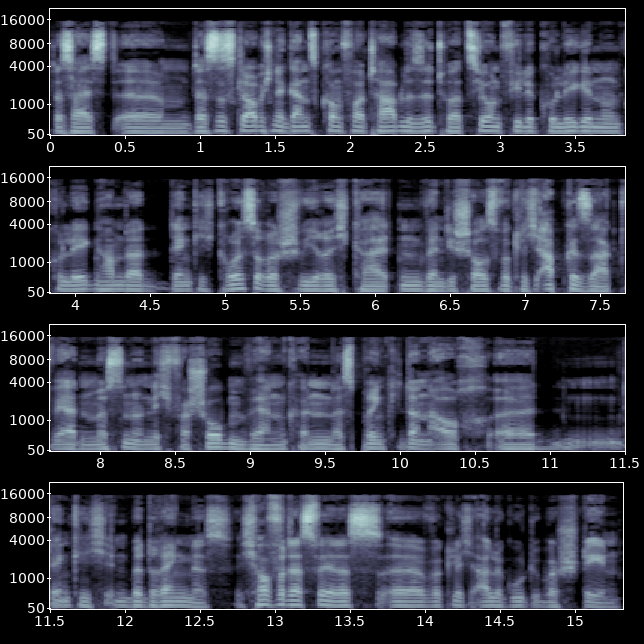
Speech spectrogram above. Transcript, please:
Das heißt, ähm, das ist, glaube ich, eine ganz komfortable Situation. Viele Kolleginnen und Kollegen haben da, denke ich, größere Schwierigkeiten, wenn die Shows wirklich abgesagt werden müssen und nicht verschoben werden können. Das bringt die dann auch, äh, denke ich, in Bedrängnis. Ich hoffe, dass wir das äh, wirklich alle gut überstehen.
